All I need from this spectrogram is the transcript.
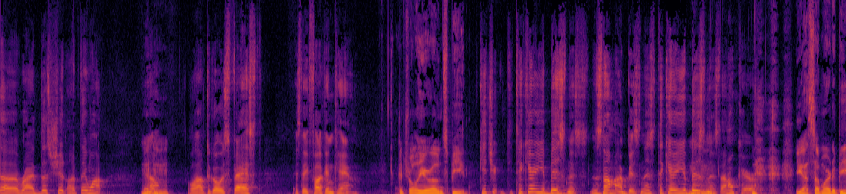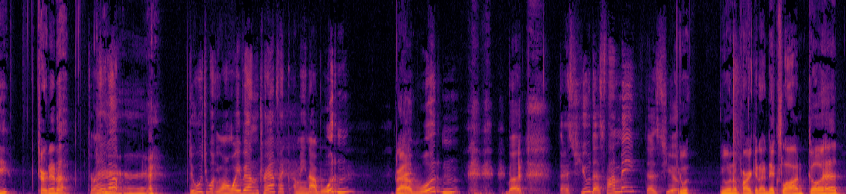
uh, ride the shit if they want. You know, allowed to go as fast as they fucking can. Control your own speed. Get your take care of your business. It's not my business. Take care of your business. I don't care. You got somewhere to be? Turn it up. Turn it up. Do what you want. You want to wave out in traffic? I mean, I wouldn't. Right. I wouldn't. But that's you. That's not me. That's you. You want, you want to park it on Nick's lawn? Go ahead.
